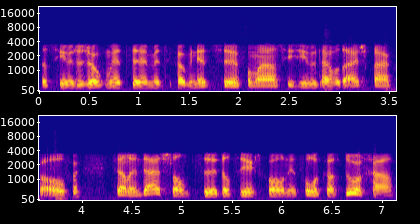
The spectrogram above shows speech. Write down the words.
Dat zien we dus ook met, met de kabinetsformatie, zien we daar wat uitspraken over. Terwijl in Duitsland dat traject gewoon in volle kracht doorgaat.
